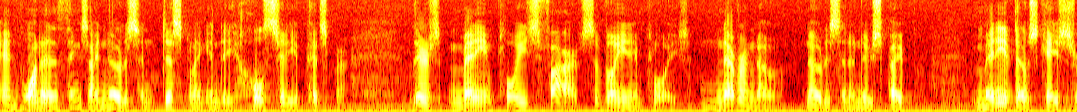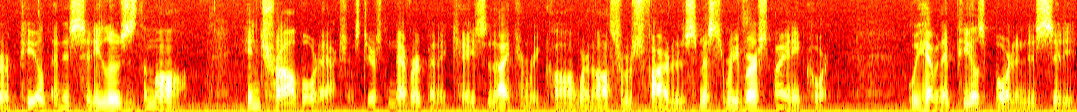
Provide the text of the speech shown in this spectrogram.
And one of the things I notice in disciplining in the whole city of Pittsburgh, there's many employees fired, civilian employees, never no, notice in a newspaper. Many of those cases are appealed and the city loses them all. In trial board actions, there's never been a case that I can recall where an officer was fired or dismissed and reversed by any court. We have an appeals board in this city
